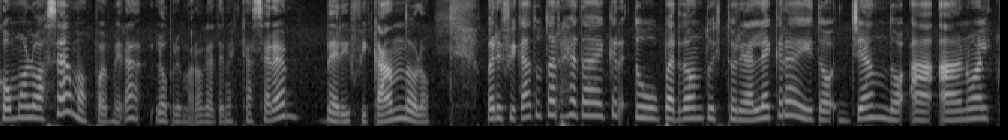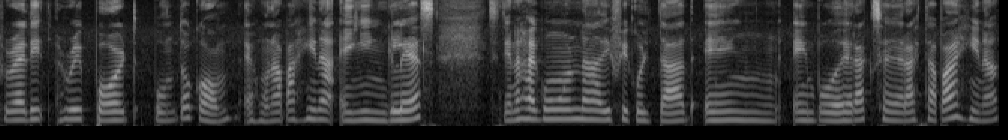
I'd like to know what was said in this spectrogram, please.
¿cómo lo hacemos? Pues mira, lo primero que tienes que hacer es verificándolo. Verifica tu tarjeta de tu, perdón, tu historial de crédito yendo a annualcreditreport.com. Es una página en inglés. Si tienes alguna dificultad en, en poder acceder a esta página,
